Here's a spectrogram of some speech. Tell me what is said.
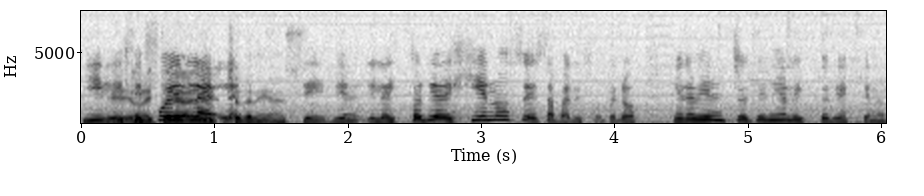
Y, se fue la, sí, y la historia de Geno se desapareció, pero era bien entretenida la historia de Geno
